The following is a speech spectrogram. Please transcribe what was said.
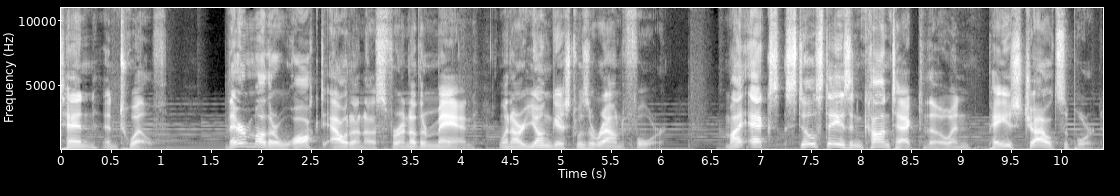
10, and 12. Their mother walked out on us for another man when our youngest was around 4. My ex still stays in contact though and pays child support.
